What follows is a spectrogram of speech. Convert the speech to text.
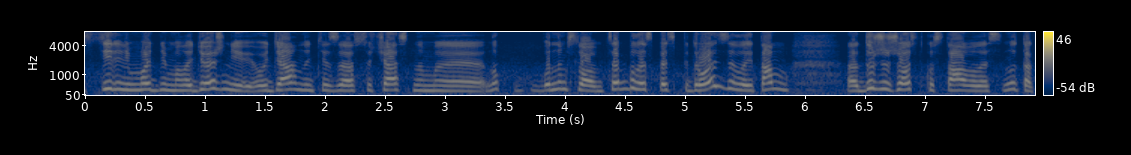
Стільні модні молодіжні одягнуті за сучасними. Ну одним словом, це були спецпідрозділи, і там е, дуже жорстко ставилися. Ну так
